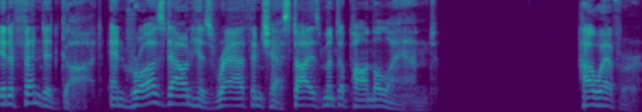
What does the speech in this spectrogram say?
It offended God and draws down his wrath and chastisement upon the land. However,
